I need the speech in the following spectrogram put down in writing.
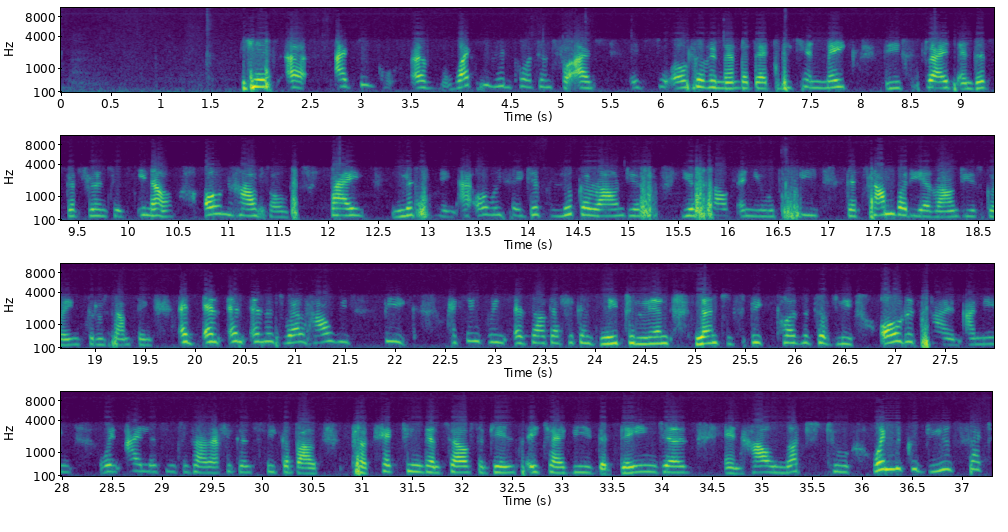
Yes, uh, I think uh, what is important for us is to also remember that we can make these strides and these differences in our own households by listening. I always say just look around your, yourself and you would see that somebody around you is going through something. And, and, and, and as well, how we speak. I think we as South Africans need to learn learn to speak positively all the time. I mean, when I listen to South Africans speak about protecting themselves against HIV, the dangers and how not to when we could use such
